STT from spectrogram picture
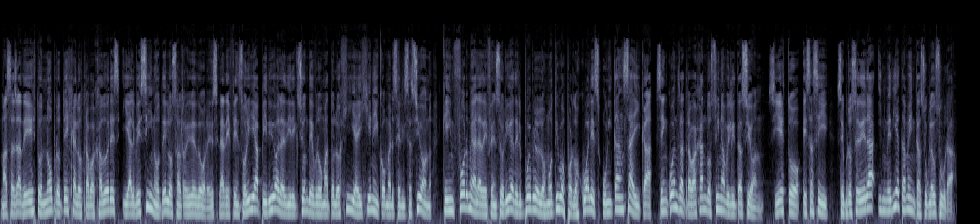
Más allá de esto, no protege a los trabajadores y al vecino de los alrededores. La Defensoría pidió a la Dirección de Bromatología, Higiene y Comercialización que informe a la Defensoría del Pueblo los motivos por los cuales Unitan Saica se encuentra trabajando sin habilitación. Si esto es así, se procederá inmediatamente a su clausura.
